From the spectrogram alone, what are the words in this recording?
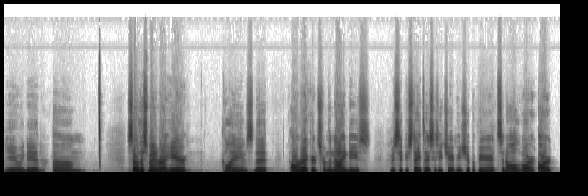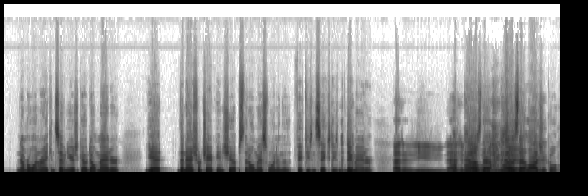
yeah, we did. Um, so this man right here claims that our records from the '90s, Mississippi State's ACC championship appearance, and all of our our number one ranking seven years ago don't matter. Yet the national championships that Ole Miss won in the '50s and '60s do matter. That is you. That H- is how not is that? How is that logical?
